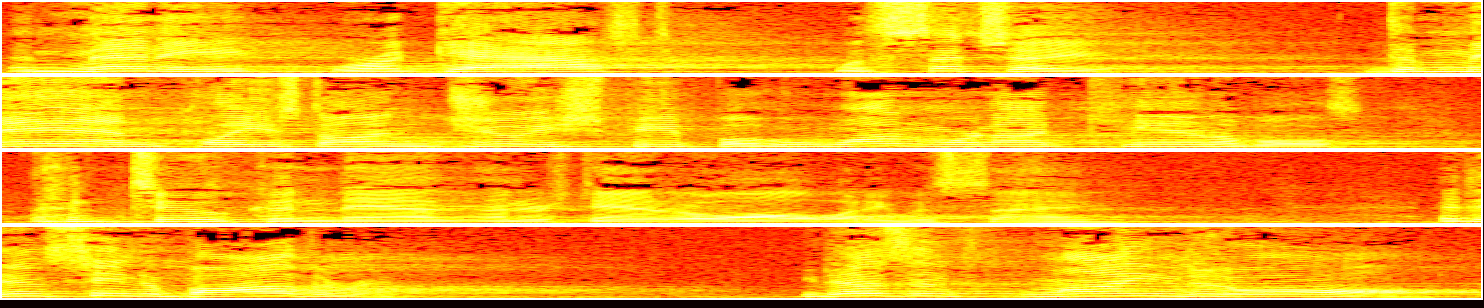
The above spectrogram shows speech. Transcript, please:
and many were aghast with such a demand placed on Jewish people who, one, were not cannibals, and two, couldn't understand at all what he was saying. It didn't seem to bother him. He doesn't mind at all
